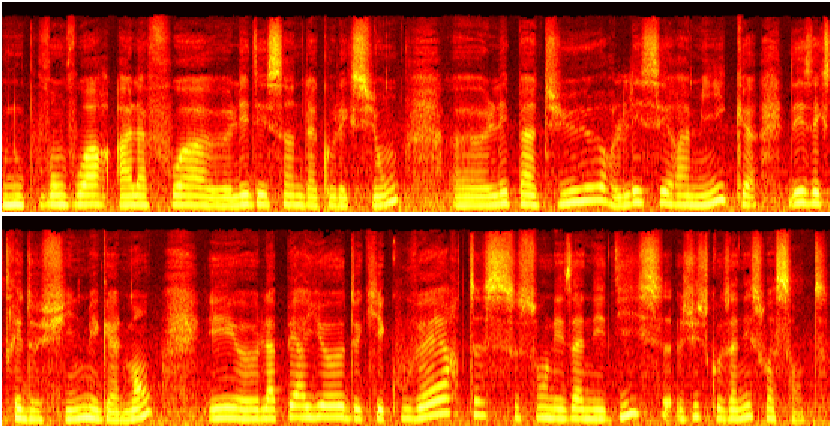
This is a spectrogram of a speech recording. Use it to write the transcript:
où nous pouvons voir à la fois euh, les dessins de la collection, euh, les peintures, les céramiques, des extraits de films également. Et euh, la période qui est couverte, ce sont les années 10 jusqu'aux années 60.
